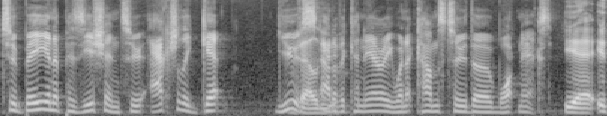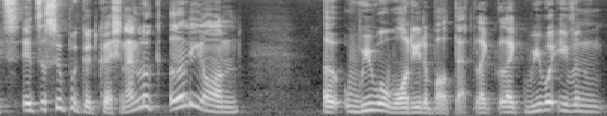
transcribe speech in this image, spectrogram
to be in a position to actually get use Value. out of a canary when it comes to the what next? Yeah it's it's a super good question. And look early on uh, we were worried about that. Like like we were even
